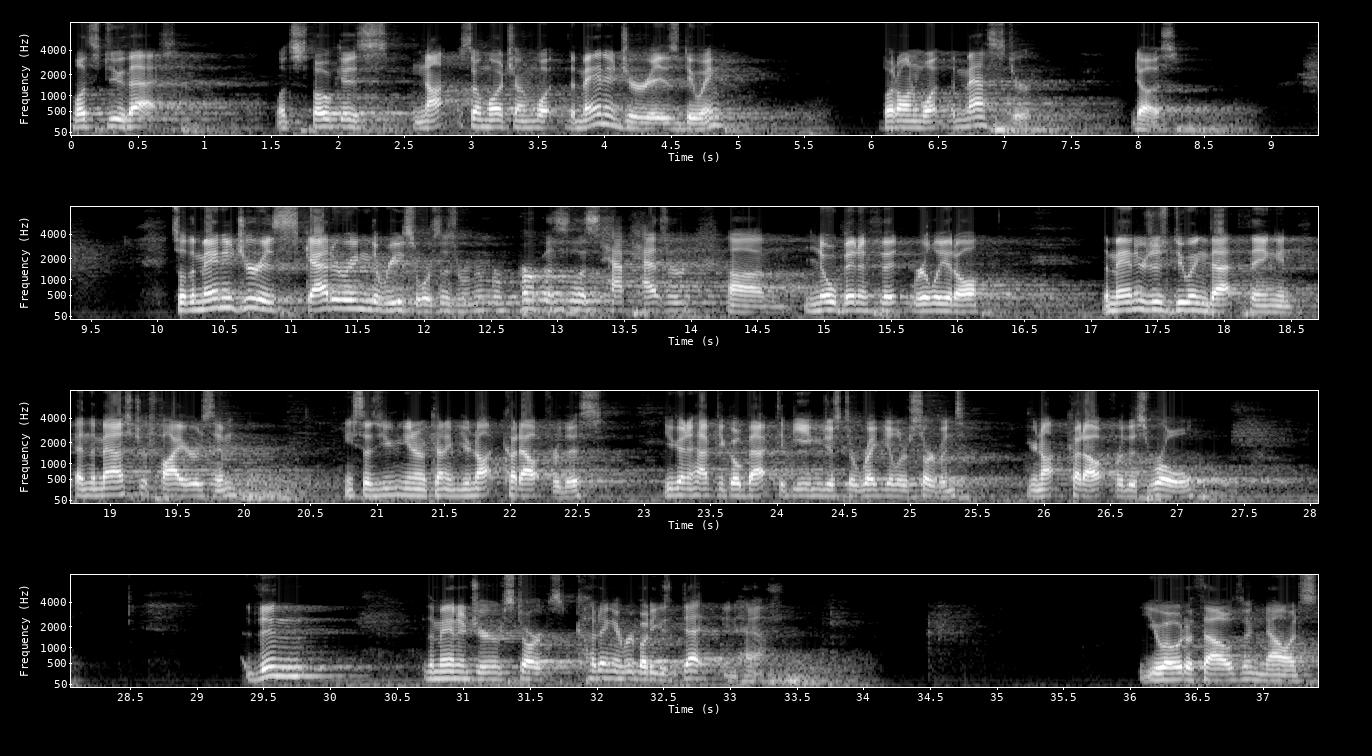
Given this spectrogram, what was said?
let's do that. Let's focus not so much on what the manager is doing, but on what the master does. So the manager is scattering the resources. Remember, purposeless, haphazard, um, no benefit really at all. The manager is doing that thing, and, and the master fires him. He says, you, you know, kind of, you're not cut out for this. You're going to have to go back to being just a regular servant. You're not cut out for this role. Then the manager starts cutting everybody's debt in half. You owed a thousand, now it's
